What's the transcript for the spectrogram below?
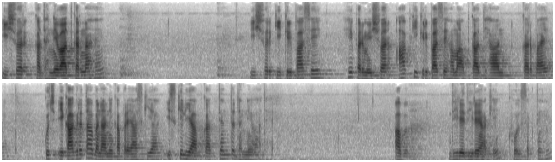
ईश्वर का धन्यवाद करना है। ईश्वर की कृपा से, हे परमेश्वर, आपकी कृपा से हम आपका ध्यान कर पाए। कुछ एकाग्रता बनाने का प्रयास किया, इसके लिए आपका अत्यंत धन्यवाद है। अब धीरे धीरे आँखें खोल सकते हैं।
